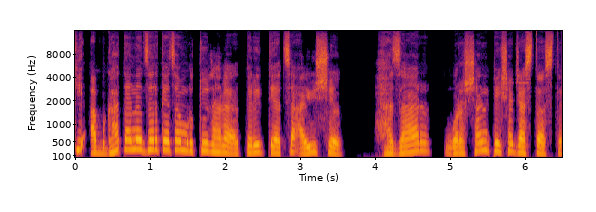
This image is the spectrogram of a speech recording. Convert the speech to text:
की अपघातानं जर त्याचा मृत्यू झाला, तरी त्याचं आयुष्य हजार वर्षांपेक्षा जास्त असतं.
